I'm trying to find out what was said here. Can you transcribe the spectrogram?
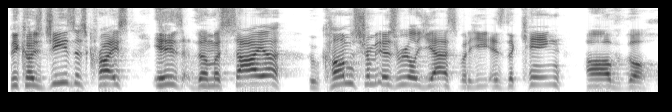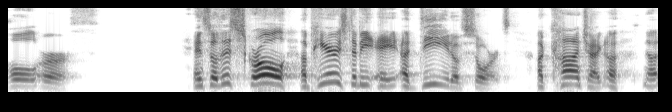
Because Jesus Christ is the Messiah who comes from Israel, yes, but he is the king of the whole earth. And so this scroll appears to be a, a deed of sorts, a contract, a, a,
